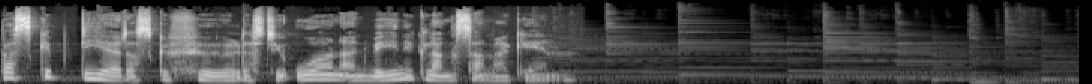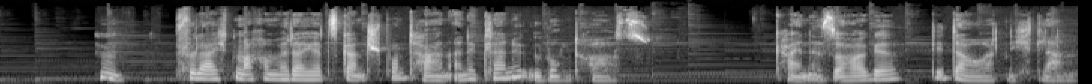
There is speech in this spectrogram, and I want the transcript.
Was gibt dir das Gefühl, dass die Uhren ein wenig langsamer gehen? Hm, vielleicht machen wir da jetzt ganz spontan eine kleine Übung draus. Keine Sorge, die dauert nicht lang.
